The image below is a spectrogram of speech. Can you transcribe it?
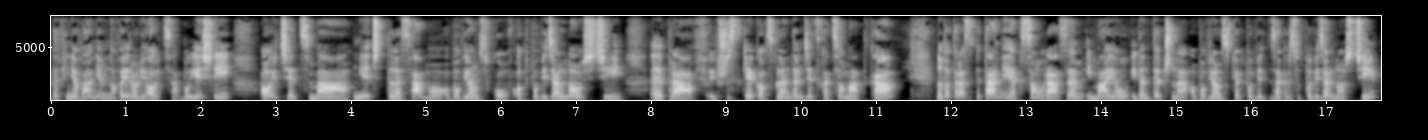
definiowaniem nowej roli ojca, bo jeśli ojciec ma mieć tyle samo obowiązków, odpowiedzialności, e, praw i wszystkiego względem dziecka, co matka, no to teraz pytanie, jak są razem i mają identyczne obowiązki, odpowie zakres odpowiedzialności,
